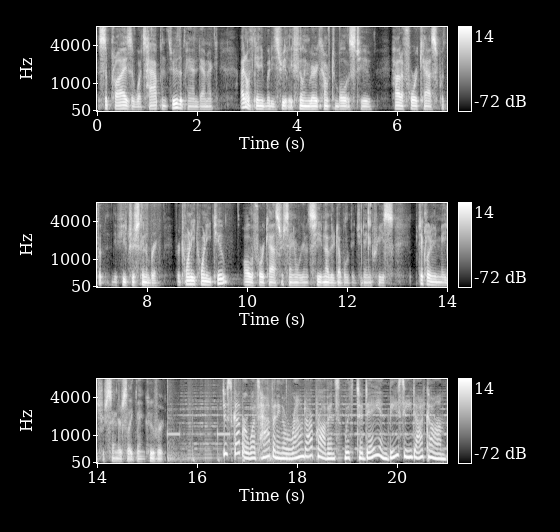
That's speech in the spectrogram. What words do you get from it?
the surprise of what's happened through the pandemic, I don't think anybody's really feeling very comfortable as to how to forecast what the, the future is going to bring. For 2022, all the forecasts are saying we're going to see another double digit increase, particularly in major centers like Vancouver. Discover what's happening around our province with todayinbc.com.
